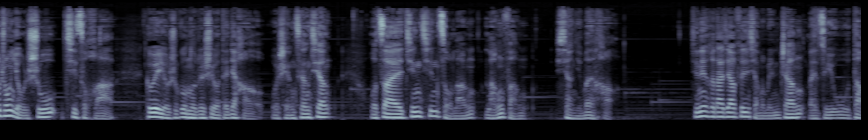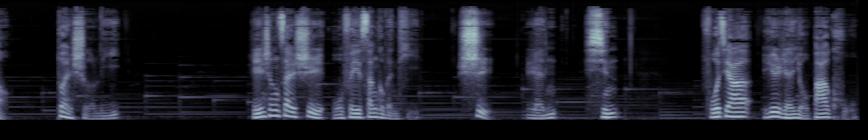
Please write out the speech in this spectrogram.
腹中有书气自华，各位有书共读的室友，大家好，我是杨锵锵，我在京津走廊廊坊向你问好。今天和大家分享的文章来自于悟道，断舍离。人生在世，无非三个问题：事、人、心。佛家曰人有八苦：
